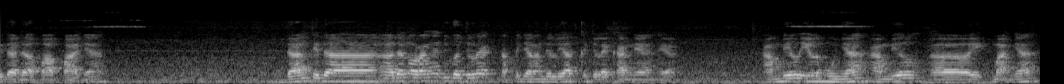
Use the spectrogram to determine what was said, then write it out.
tidak ada apa-apanya. Dan tidak dan orangnya juga jelek tapi jangan dilihat kejelekannya ya. Ambil ilmunya ambil uh, hikmahnya.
